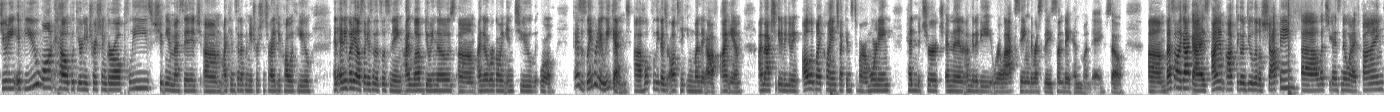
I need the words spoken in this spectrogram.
Judy, if you want help with your nutrition, girl, please shoot me a message. Um, I can set up a nutrition strategy call with you. And anybody else, like I said, that's listening, I love doing those. Um, I know we're going into, well, guys, it's Labor Day weekend. Uh, hopefully, you guys are all taking Monday off. I am. I'm actually going to be doing all of my client check ins tomorrow morning, heading to church, and then I'm going to be relaxing the rest of the day, Sunday and Monday. So um, that's all I got, guys. I am off to go do a little shopping. Uh, I'll let you guys know what I find.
